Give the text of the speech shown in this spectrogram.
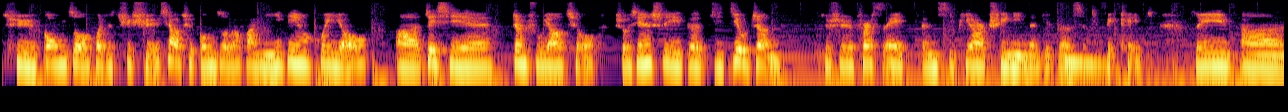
去工作或者去学校去工作的话，你一定会有呃这些证书要求。首先是一个急救证，就是 First Aid 跟 CPR Training 的这个 Certificate，嗯。所以呃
